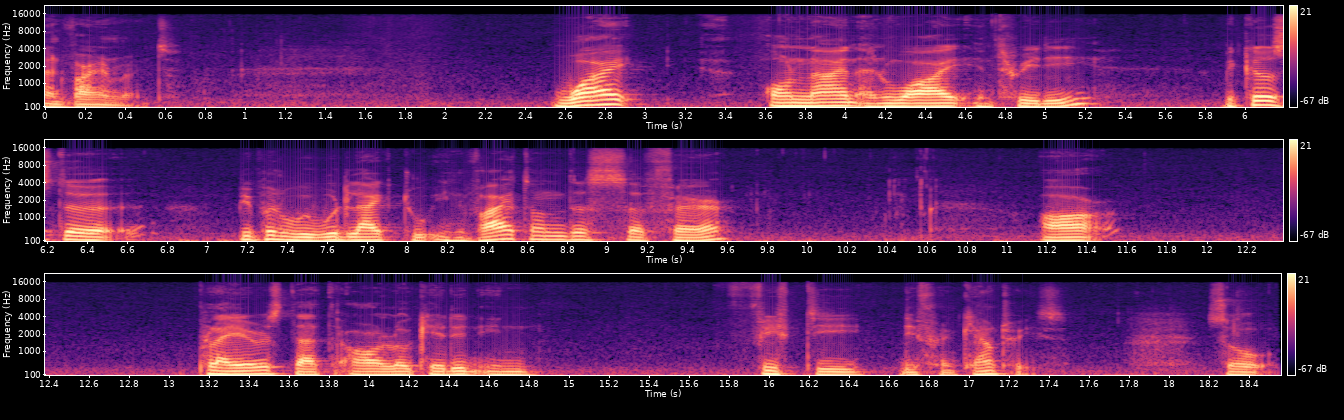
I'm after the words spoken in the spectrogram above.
environment. Why online and why in 3D? Because the people we would like to invite on this uh, fair are players that are located in 50 different countries. So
